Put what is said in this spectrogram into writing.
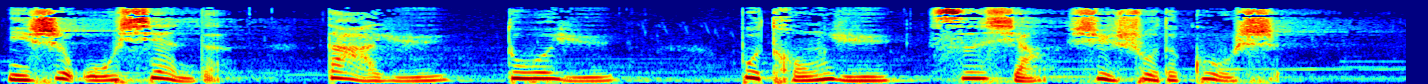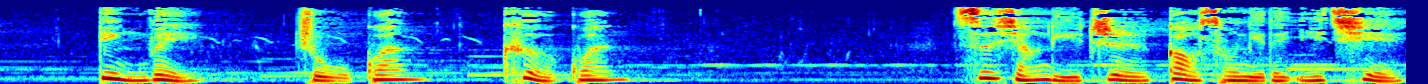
你是无限的，大于多于，不同于思想叙述的故事，定位主观客观，思想理智告诉你的一切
